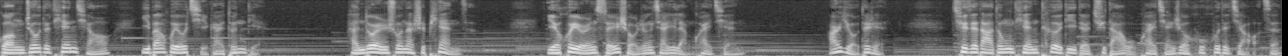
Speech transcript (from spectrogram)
广州的天桥一般会有乞丐蹲点，很多人说那是骗子，也会有人随手扔下一两块钱，而有的人，却在大冬天特地的去打五块钱热乎乎的饺子，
